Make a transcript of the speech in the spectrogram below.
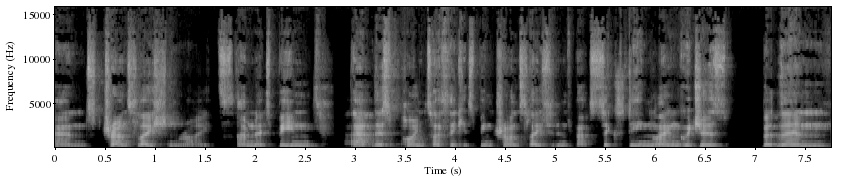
and translation rights. I mean, it's been at this point, I think it's been translated into about sixteen languages. But then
